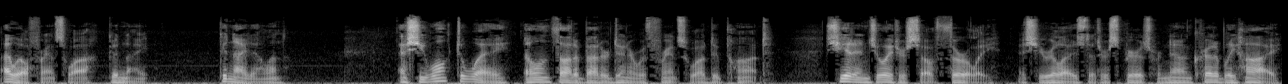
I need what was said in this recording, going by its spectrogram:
I will, Francois. Good night. Good night, Ellen. As she walked away, Ellen thought about her dinner with Francois Dupont. She had enjoyed herself thoroughly, as she realized that her spirits were now incredibly high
